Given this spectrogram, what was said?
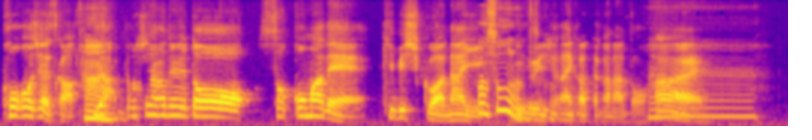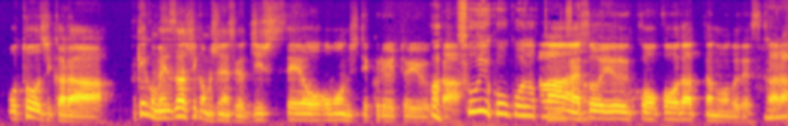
高校時代ですか、はい。い、や、どちらかというと、そこまで厳しくはない部類じゃないかったかなと。へはい。ーもう当時から、結構珍しいかもしれないですけど、自主性を重んじてくれるというあか、そういう高校だったんはい、ですか？そういう高校だったものですから、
